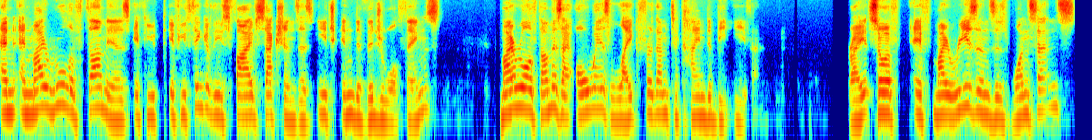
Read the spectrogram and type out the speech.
And and my rule of thumb is if you if you think of these five sections as each individual things my rule of thumb is i always like for them to kind of be even right? So if if my reasons is one sentence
